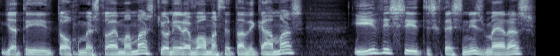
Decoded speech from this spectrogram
γιατί το έχουμε στο αίμα μας και ονειρευόμαστε τα δικά μας. Η είδηση της χθεσινής μέρας,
